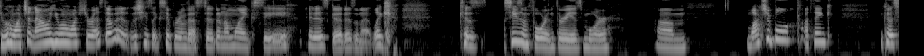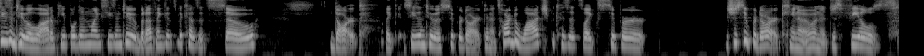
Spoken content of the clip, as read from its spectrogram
You wanna watch it now? You wanna watch the rest of it? She's like super invested and I'm like, see, it is good, isn't it? Like cause season four and three is more um watchable, I think. Because season two, a lot of people didn't like season two, but I think it's because it's so dark. Like season 2 is super dark and it's hard to watch because it's like super it's just super dark, you know, and it just feels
